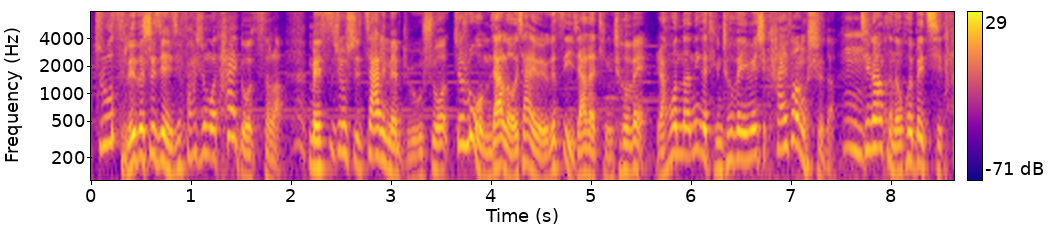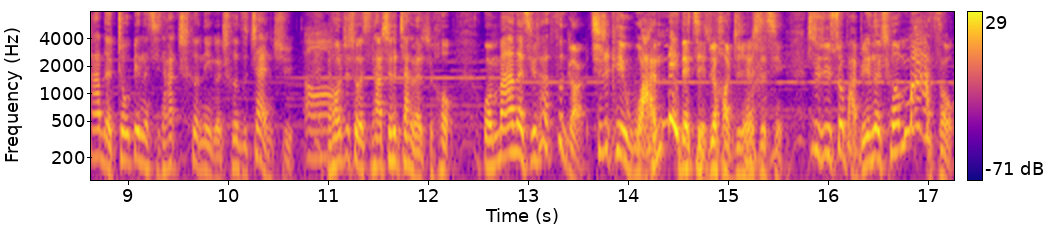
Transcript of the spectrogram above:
诸如此类的事件已经发生过太多次了，每次就是家里面，比如说，就是我们家楼下有一个自己家的停车位，然后呢，那个停车位因为是开放式的，嗯，经常可能会被其他的周边的其他车那个车子占据，哦，然后这时候其他车占了之后，我妈呢，其实她自个儿其实可以完美的解决好这件事情，至 于说把别人的车骂走，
